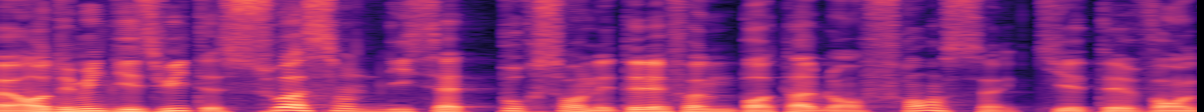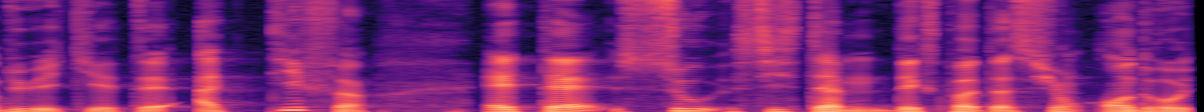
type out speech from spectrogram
euh, en 2018, 77% des téléphones portables en France qui étaient vendus et qui étaient actifs étaient sous système d'exploitation Android,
